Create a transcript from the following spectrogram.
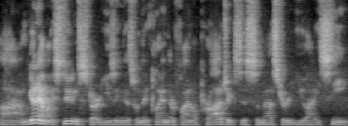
Uh, I'm going to have my students start using this when they plan their final projects this semester at UIC.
